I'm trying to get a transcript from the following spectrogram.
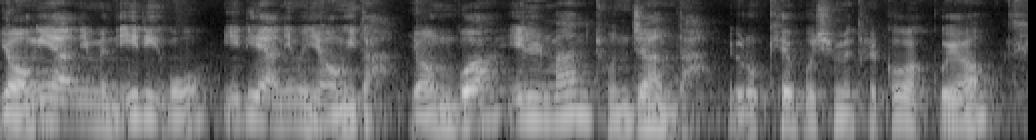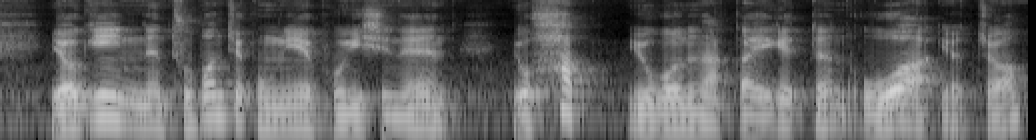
0이 아니면 1이고 1이 아니면 0이다. 0과 1만 존재한다. 이렇게 보시면 될 것 같고요. 여기 있는 두 번째 공리에 보이시는 요 합, 요거는 아까 얘기했던 5화였죠.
